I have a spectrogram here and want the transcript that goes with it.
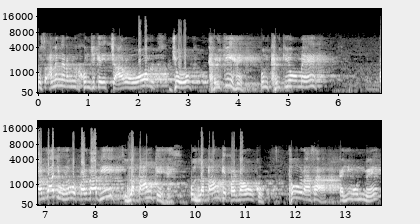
उस अनंग रंग कुंज के चारों ओर जो खिड़की हैं, उन खिड़कियों में पर्दा जो है, वो पर्दा भी लताओं के हैं। उन लताओं के पर्दाओं को थोड़ा सा कहीं उनमें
